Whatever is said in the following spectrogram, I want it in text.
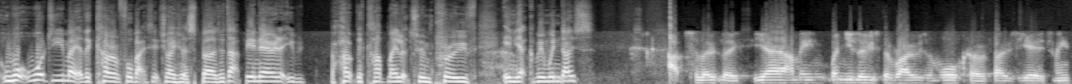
What What do you make of the current fullback situation at Spurs? Would that be an area that you hope the club may look to improve in the upcoming windows? Absolutely, yeah. I mean, when you lose the Rose and Walker of those years, I mean,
